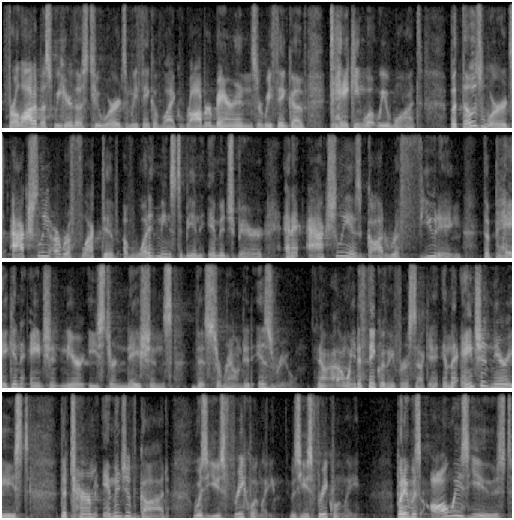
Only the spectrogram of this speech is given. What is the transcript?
for a lot of us, we hear those two words and we think of like robber barons or we think of taking what we want. But those words actually are reflective of what it means to be an image bearer, and it actually is God refuting the pagan ancient Near Eastern nations that surrounded Israel. Now, I want you to think with me for a second. In the ancient Near East, the term image of God was used frequently. It was used frequently, but it was always used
